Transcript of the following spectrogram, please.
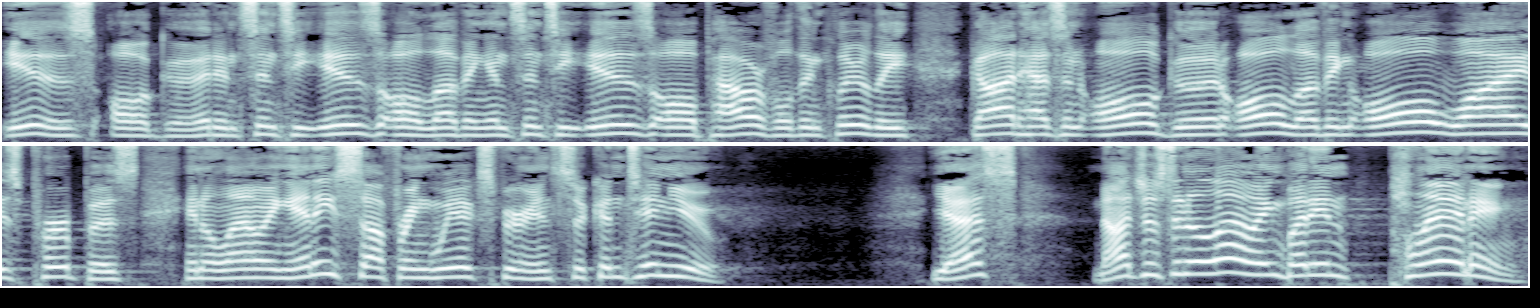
is all good, and since He is all loving, and since He is all powerful, then clearly God has an all good, all loving, all wise purpose in allowing any suffering we experience to continue. Yes, not just in allowing, but in planning.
